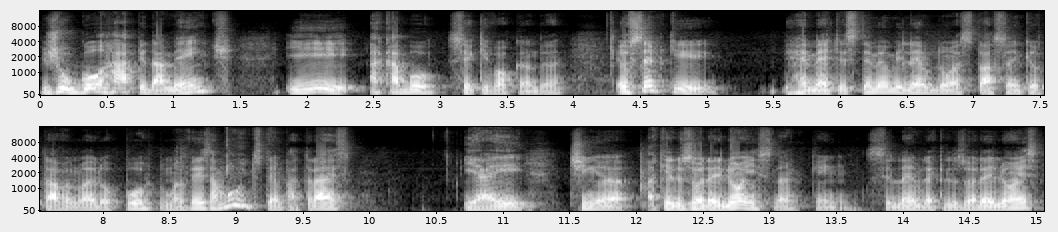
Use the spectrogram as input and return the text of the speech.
julgou rapidamente e acabou se equivocando? Né? Eu sempre que remete esse tema, eu me lembro de uma situação em que eu estava no aeroporto uma vez, há muito tempo atrás, e aí tinha aqueles orelhões, né? Quem se lembra daqueles orelhões,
